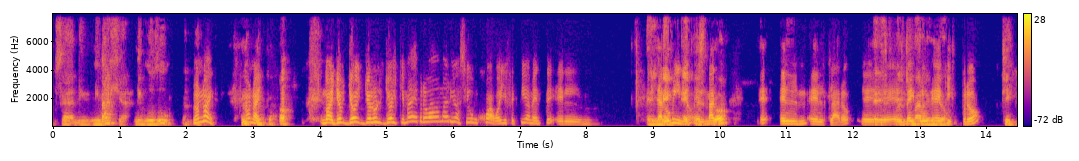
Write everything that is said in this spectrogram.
o sea, ni, ni magia, ni vudú. No, no hay. No, no hay. No, yo, yo, yo, yo el que más he probado, Mario, ha sido un Huawei, efectivamente, el, El de aluminio, el X Mac- eh, el, el claro, eh, el el MacBook. X Pro, Sí,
